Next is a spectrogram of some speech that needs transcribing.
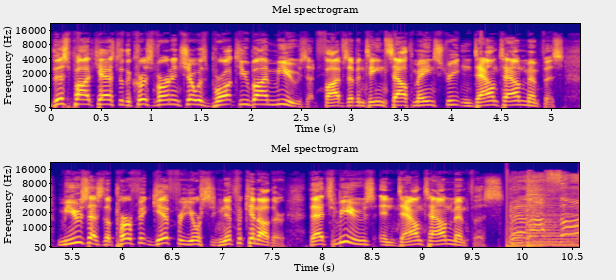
This podcast of The Chris Vernon Show is brought to you by Muse at 517 South Main Street in downtown Memphis. Muse has the perfect gift for your significant other. That's Muse in downtown Memphis. Well,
